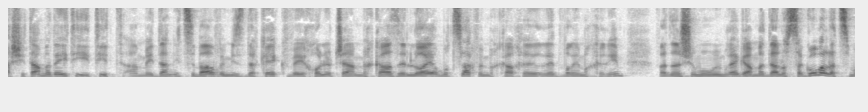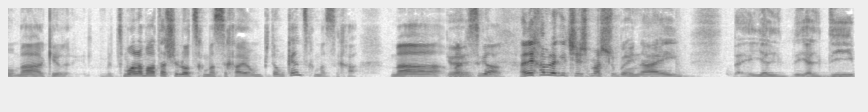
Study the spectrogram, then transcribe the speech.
השיטה המדעית היא איטית, המידע נצבר ומזדקק, ויכול להיות שהמחקר הזה לא היה מוצלח, ומחקר אחר דברים אחרים, ואז אנשים אומרים, רגע, המדע לא סגור על עצמו, מה, כי אתמול אמרת שלא צריך מסכה, היום פתאום כן צריך מסכה. מה, כן. מה נסגר? אני חייב להגיד שיש משהו בעיניי יל, ילדי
